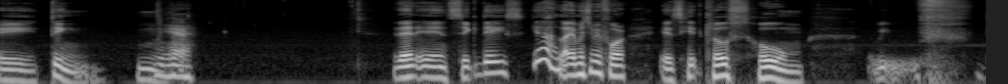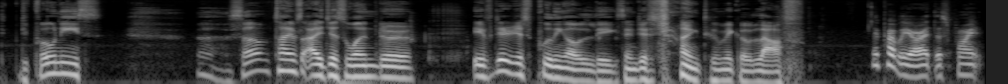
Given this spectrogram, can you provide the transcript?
a thing. Hmm. Yeah. Then in sick days, yeah, like I mentioned before, it's hit close home. We, the ponies. Sometimes I just wonder if they're just pulling our legs and just trying to make us laugh. They probably are at this point.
